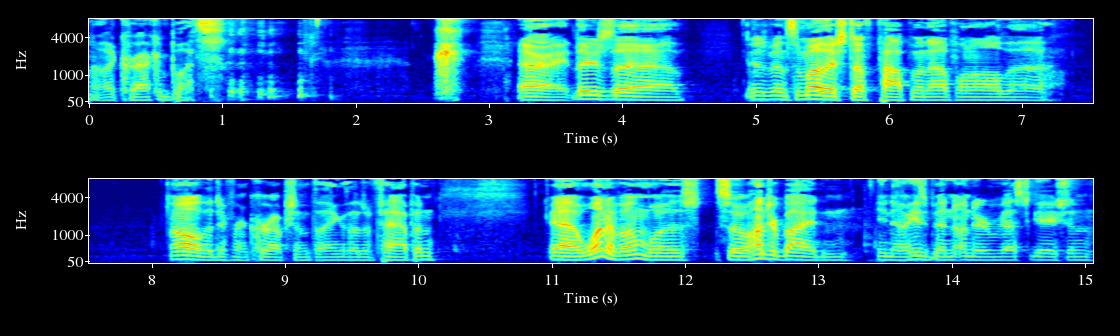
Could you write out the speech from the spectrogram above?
I like cracking butts. all right, there's uh, there's been some other stuff popping up on all the all the different corruption things that have happened. Uh, one of them was so Hunter Biden. You know, he's been under investigation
